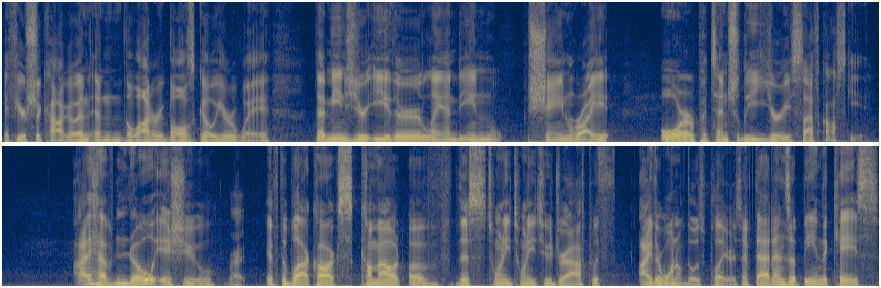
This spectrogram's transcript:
if you're Chicago and, and the lottery balls go your way, that means you're either landing Shane Wright or potentially Yuri Slafkovsky. I have no issue Right. if the Blackhawks come out of this 2022 draft with either one of those players. If that ends up being the case,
